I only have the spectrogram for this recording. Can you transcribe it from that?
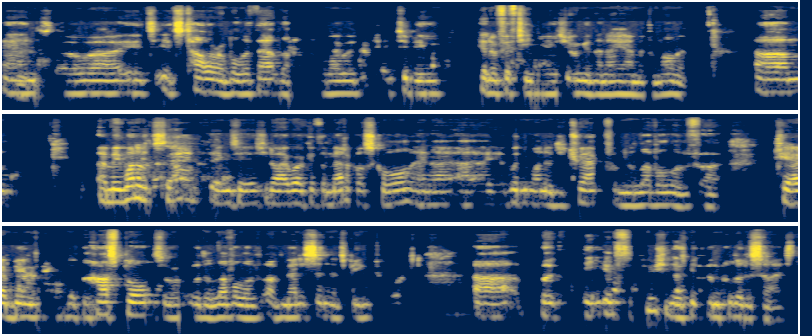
and so uh, it's it's tolerable at that level. I would hate to be, you know, 15 years younger than I am at the moment. Um, I mean, one of the sad things is, you know, I work at the medical school, and I, I wouldn't want to detract from the level of uh, care being at the hospitals or, or the level of, of, medicine that's being taught. Uh, but the institution has become politicized.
